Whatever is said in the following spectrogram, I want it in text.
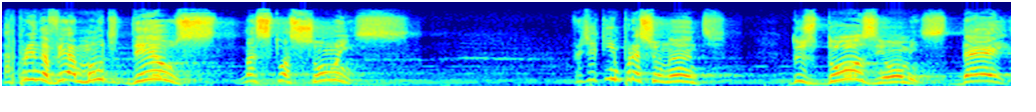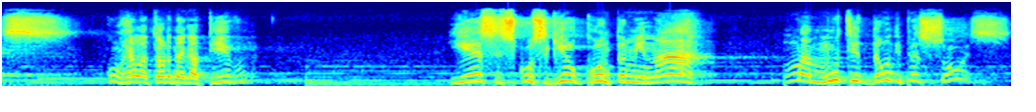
aprenda a ver a mão de Deus nas situações. Veja que impressionante. Dos 12 homens, 10 com relatório negativo, e esses conseguiram contaminar uma multidão de pessoas.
